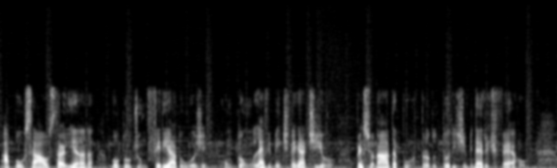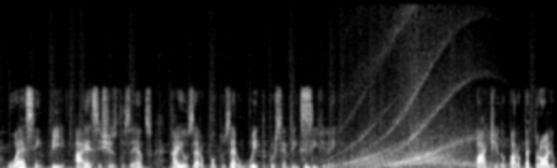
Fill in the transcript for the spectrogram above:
a bolsa australiana voltou de um feriado hoje com tom levemente negativo, pressionada por produtores de minério de ferro. O S&P ASX 200 caiu 0,08% em Sydney. Partindo para o petróleo,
